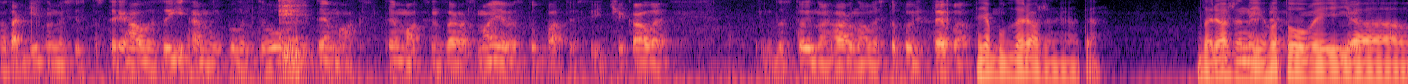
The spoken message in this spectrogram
Ну так, дійсно, ми всі спостерігали за іграми і були здивовані, де Макс? Де Макс? Він зараз має виступати. Всі чекали достойного і гарного виступу від тебе. Я був заряджений на те. Заряджений і готовий. Я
